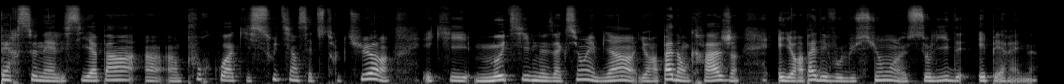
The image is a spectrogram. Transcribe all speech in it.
personnel, s'il n'y a pas un, pourquoi qui soutient cette structure et qui motive nos actions, eh bien, il n'y aura pas d'ancrage et il n'y aura pas d'évolution euh, solide et pérenne.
